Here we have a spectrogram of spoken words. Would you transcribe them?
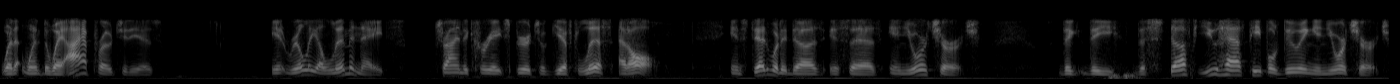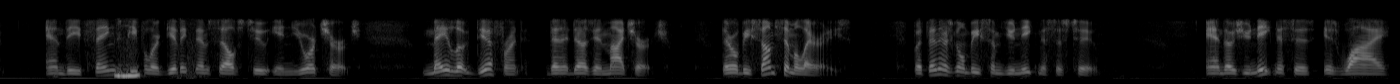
what when the way I approach it is it really eliminates trying to create spiritual gift lists at all. Instead what it does is says in your church the the the stuff you have people doing in your church and the things mm-hmm. people are giving themselves to in your church may look different than it does in my church. There will be some similarities, but then there's going to be some uniquenesses too. And those uniquenesses is why,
